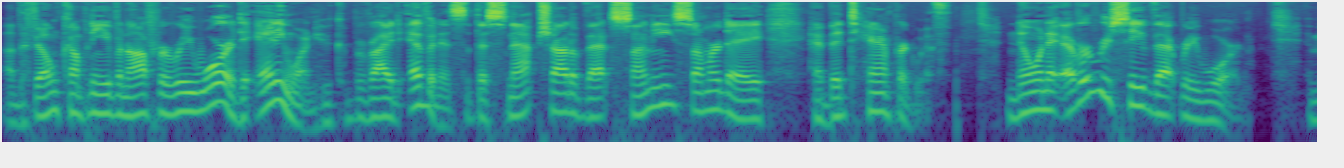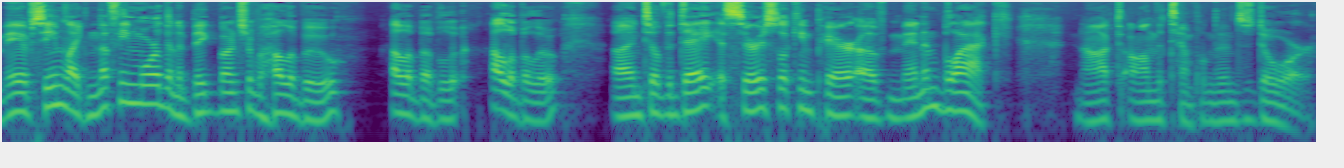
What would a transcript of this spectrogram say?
Uh, the film company even offered a reward to anyone who could provide evidence that the snapshot of that sunny summer day had been tampered with. No one ever received that reward. It may have seemed like nothing more than a big bunch of hullaboo, hullabaloo, hullabaloo uh, until the day a serious looking pair of men in black knocked on the Templeton's door.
